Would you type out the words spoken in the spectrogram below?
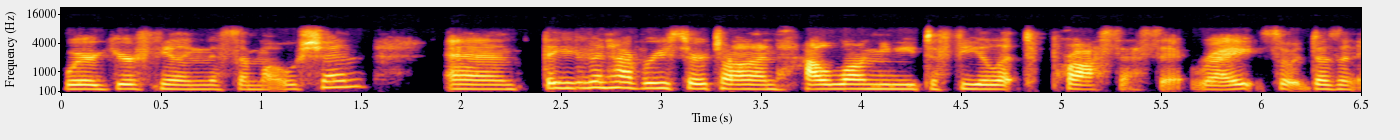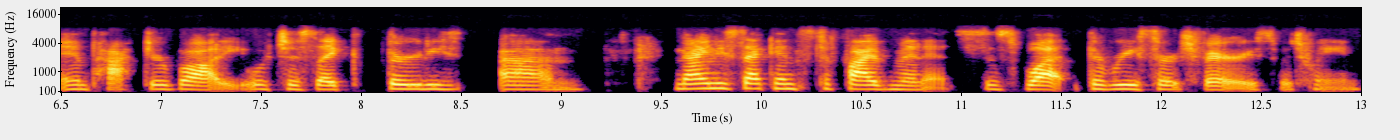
where you're feeling this emotion. And they even have research on how long you need to feel it to process it, right? So it doesn't impact your body, which is like 30, um, 90 seconds to five minutes is what the research varies between.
